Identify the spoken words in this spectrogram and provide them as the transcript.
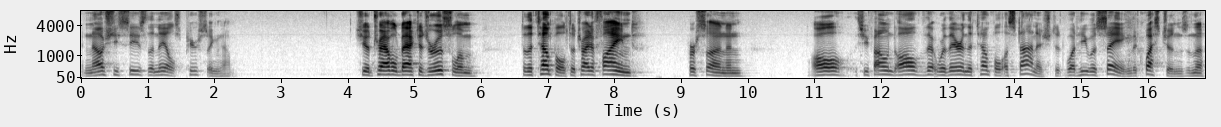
And now she sees the nails piercing them. She had traveled back to Jerusalem to the temple to try to find her son and all she found all that were there in the temple astonished at what he was saying, the questions and the,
